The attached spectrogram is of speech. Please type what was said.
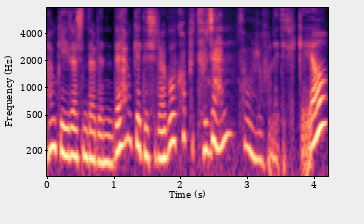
함께 일하신다 그랬는데 함께 드시라고 커피 두 잔 선물로 보내드릴게요.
